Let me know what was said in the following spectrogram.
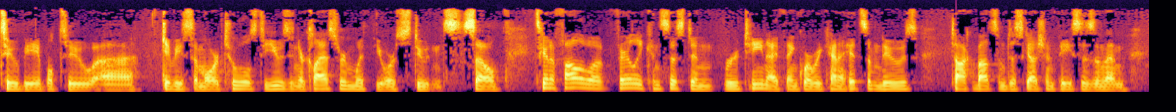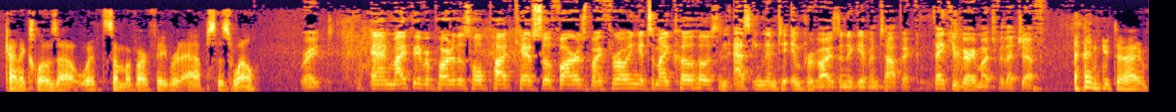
to be able to uh, give you some more tools to use in your classroom with your students. So it's going to follow a fairly consistent routine, I think, where we kind of hit some news, talk about some discussion pieces, and then kind of close out with some of our favorite apps as well. Right. And my favorite part of this whole podcast so far is by throwing it to my co host and asking them to improvise on a given topic. Thank you very much for that, Jeff. Anytime.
